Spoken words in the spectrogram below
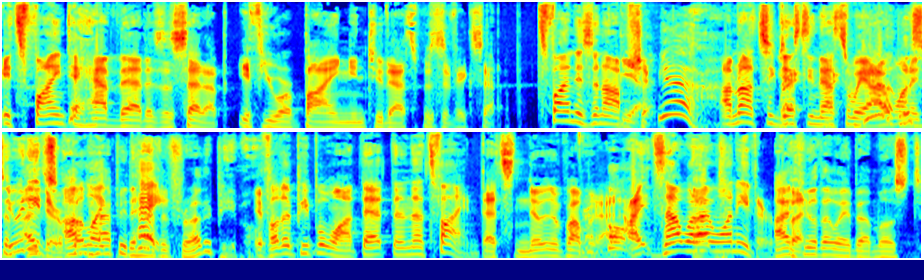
it's fine to have that as a setup if you are buying into that specific setup. It's fine as an option. yeah I'm not suggesting that's the way Yeah, I want to do it it's- either. i'm but like, happy to hey, have it for other people if other people want that, then that's fine. That's no no problem with that. Oh, I, it's not what I I- want either. I but feel that way about most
